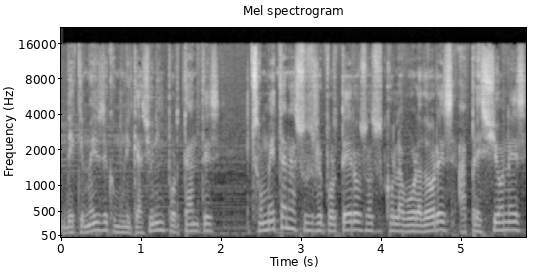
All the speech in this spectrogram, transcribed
de que medios de comunicación importantes sometan a sus reporteros o a sus colaboradores a presiones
